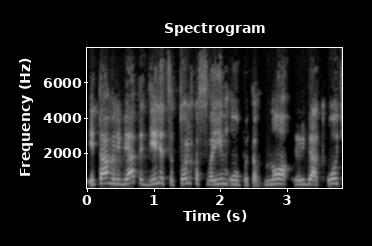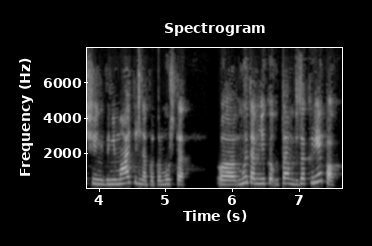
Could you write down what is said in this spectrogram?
И там ребята делятся только своим опытом. Но, ребят, очень внимательно, потому что э, мы там, не, там в закрепах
